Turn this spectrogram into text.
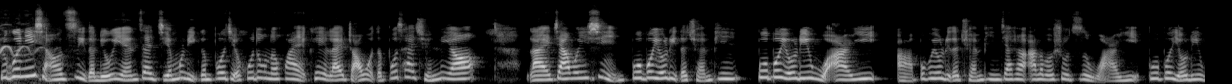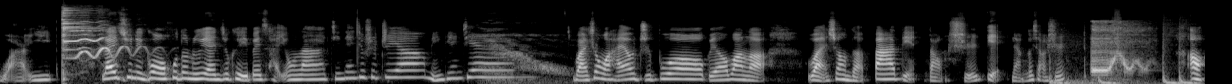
如果你想要自己的留言在节目里跟波姐互动的话，也可以来找我的菠菜群里哦。来加微信波波有理的全拼波波有理五二一啊，波波有理的全拼加上阿拉伯数字五二一，波波有理五二一。来群里跟我互动留言就可以被采用啦！今天就是这样，明天见。晚上我还要直播哦，不要忘了晚上的八点到十点两个小时。哦，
